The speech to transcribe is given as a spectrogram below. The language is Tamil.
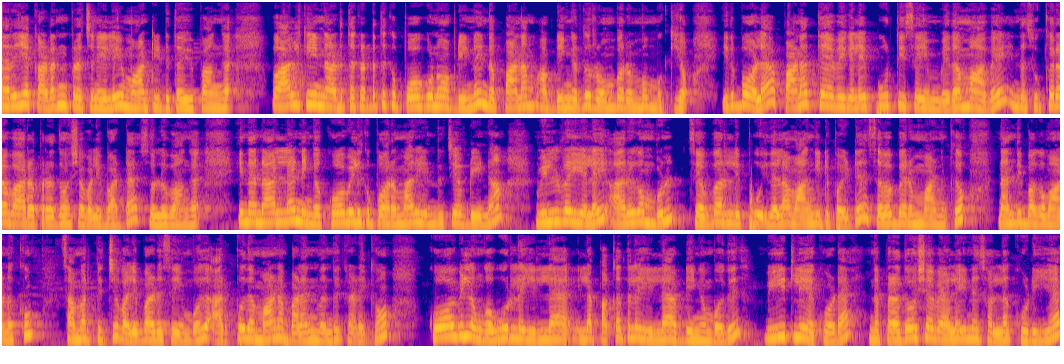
நிறைய கடன் பிரச்சனையிலையும் மாட்டிட்டு தவிப்பாங்க. வாழ்க்கையின் அடுத்த கட்டத்துக்கு போகணும் அப்படின்னா இந்த பணம் அப்படிங்கிறது ரொம்ப ரொம்ப முக்கியம். இதுபோல் பண தேவைகளை பூர்த்தி செய்யும் விதமாகவே இந்த சுக்கரவார பிரதோஷ வழிபாட்டை சொல்லுவாங்க. இந்த நாளில் நீங்கள் கோவிலுக்கு போகிற மாதிரி இருந்துச்சு அப்படின்னா வில்வ இலை அருகம்புல் செவ்வரளிப்பூ இதெல்லாம் வாங்கிட்டு போயிட்டு சிவபெருமானுக்கும் நந்தி பகவானுக்கும் சமர்ப்பித்து வழிபாடு செய்யும்போது அற்புதமான பலன் வந்து கிடைக்கும். கோவில் உங்கள் ஊரில் இல்லை இல்லை பக்கத்தில் இல்லை அப்படிங்கும்போது வீட்லேயே கூட இந்த பிரதோஷ வேலைன்னு சொல்லக்கூடிய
